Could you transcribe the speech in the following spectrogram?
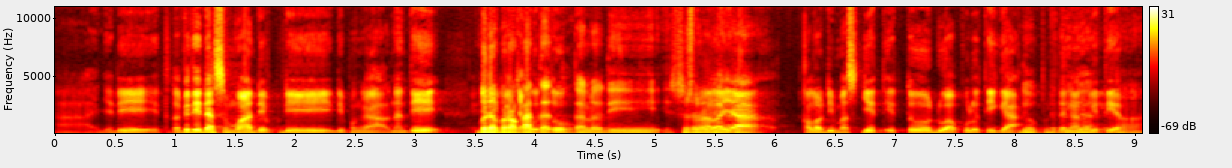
Ah, jadi itu tapi tidak semua di, di, dipenggal. Nanti Berapa rokat kalau di Suralaya? Suralaya kalau di masjid itu 23, 23, dengan witir. ah.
